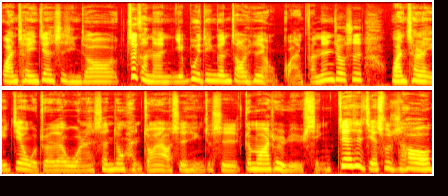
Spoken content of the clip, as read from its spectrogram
完成一件事情之后，这可能也不一定跟赵医生有关，反正就是完成了一件我觉得我人生中很重要的事情，就是跟妈妈去旅行。这件事结束之后，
